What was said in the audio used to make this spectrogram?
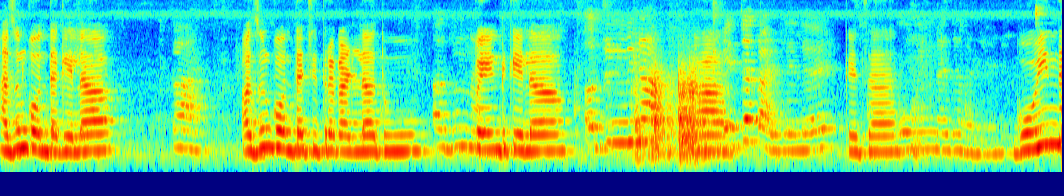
अजून कोणतं केलं? अजून कोणतं चित्र काढलं तू? अजून नाही. पेंट केलं? हा. काढलेलं गोविंद?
